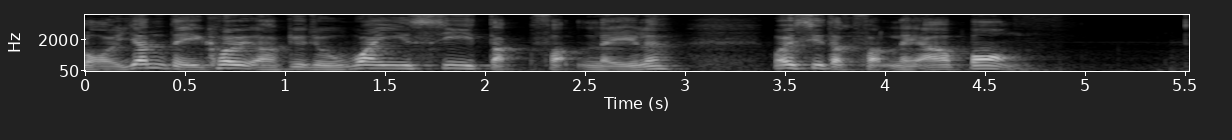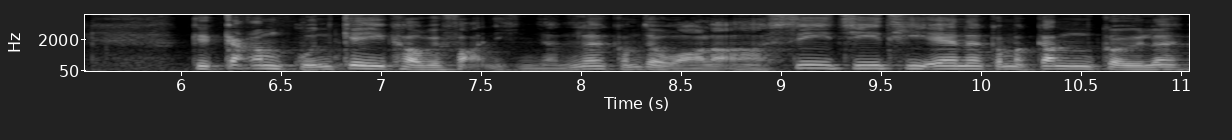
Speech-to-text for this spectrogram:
萊茵地區啊，叫做威斯特弗利咧，威斯特弗利亞邦嘅監管機構嘅發言人咧，咁就話啦啊，CGTN 咧，咁啊根據咧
